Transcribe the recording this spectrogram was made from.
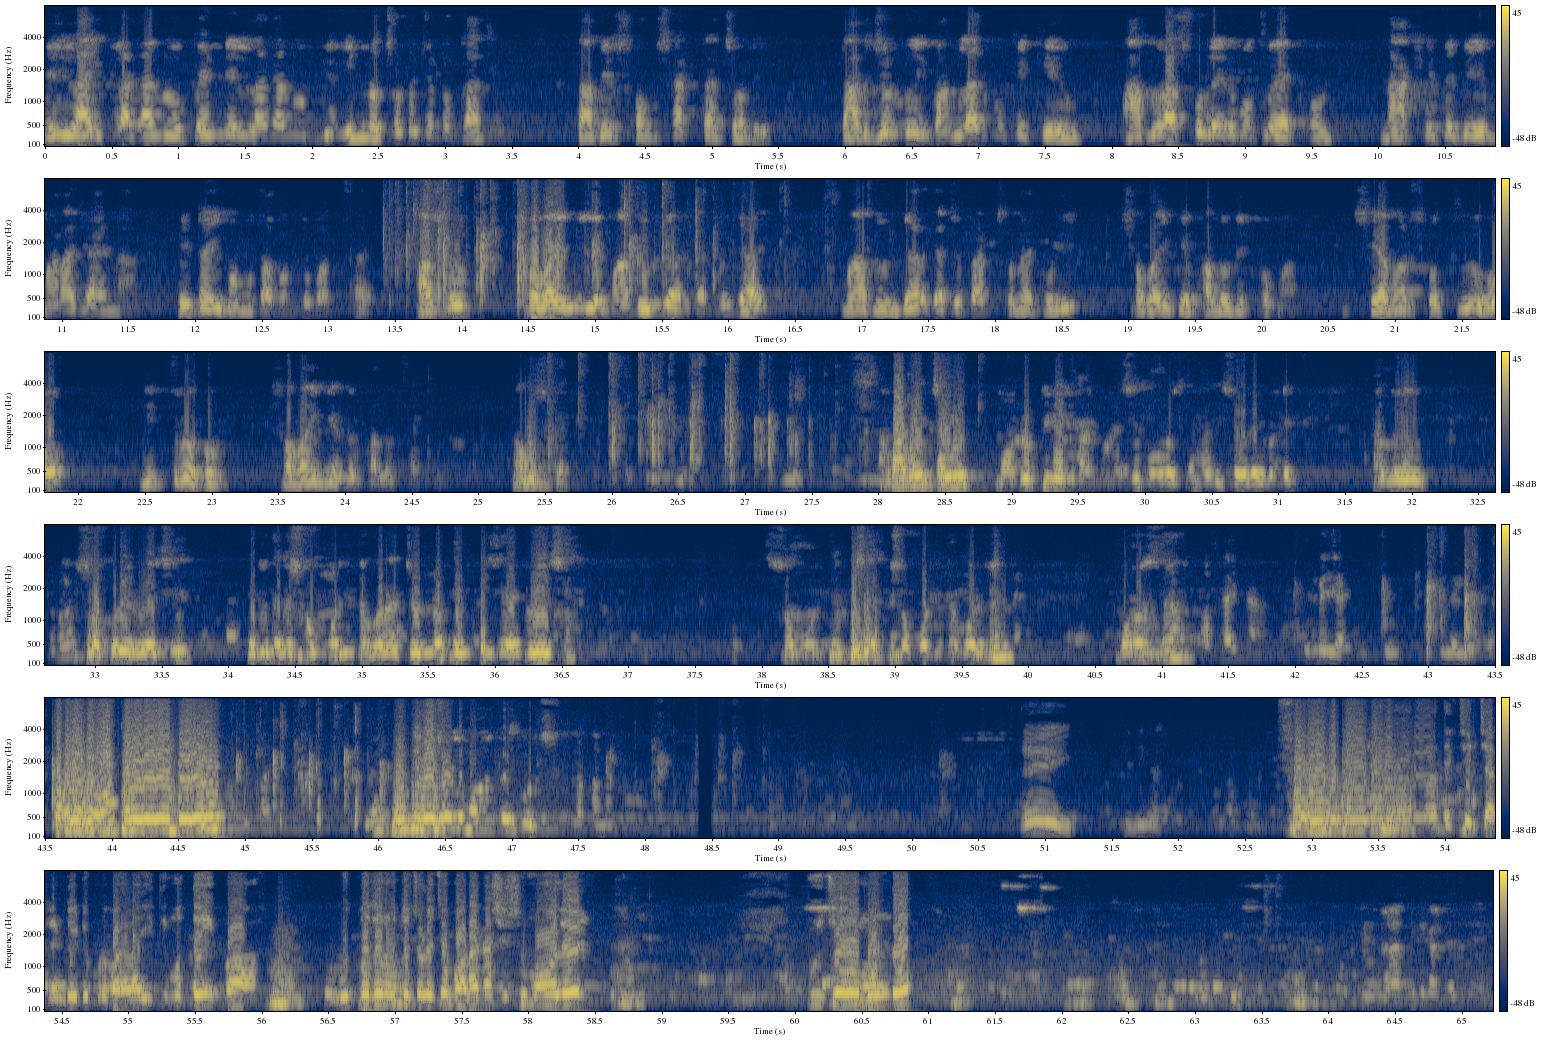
এই লাইট লাগানো, প্যান্ডেল লাগানো, বিভিন্ন ছোট ছোট কাজে। তাদের সংসারটা চলে। তার জন্যই বাংলার মুখে কেউ আমলা শোলের মতো এখন না খেতে পেয়ে মারা যায় না, এটাই মমতা বন্দ্যোপাধ্যায়। আসুন সবাই মিলে মা দুর্গার কাছে যাই। মা দুর্গার কাছে প্রার্থনা করি, সবাইকে ভালো রেখো মা। সে আমার শত্রু হোক, মিত্র হোক, সবাই যেন ভালো থাকে। নমস্কার। আমাদের যে মণ্ডপটি নির্মাণ করেছে বাড়ি আমি সকলে রয়েছে একটু তাকে সম্বর্ধিত করার জন্য এমপি সাহেব রয়েছে। এমপি সাহেবকে সম্বর্ধিত করবেন। প্রতি বছরই করছে। দেখছেন চ্যানেল টোয়েন্টি ফোর বাংলা। ইতিমধ্যেই বা উদ্বোধন হতে চলেছে বড়াকা শিশু মহলের পুজো মণ্ডপ।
